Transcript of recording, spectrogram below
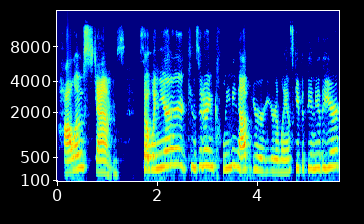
hollow stems. So when you're considering cleaning up your, your landscape at the end of the year,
